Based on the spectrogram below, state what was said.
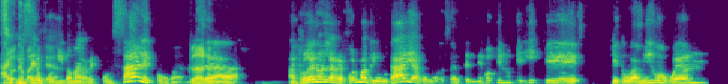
hay Son que ser un poquito más responsables, pues, weón. Claro. O sea, apruébanos la reforma tributaria, weón. o sea, entendemos que no queréis que, que tu amigo, weón,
